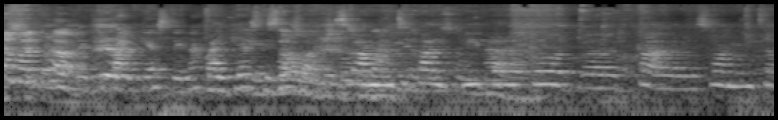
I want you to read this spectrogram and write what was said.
समर्थ. पालखी असते पालखी असते. स्वामींची पालखी परत स्वामींचं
